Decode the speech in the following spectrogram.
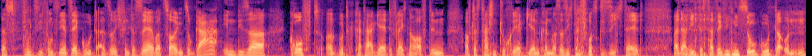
Das funktio funktioniert sehr gut. Also, ich finde das sehr überzeugend, sogar in dieser Gruft. Äh, gut, Kartagier hätte vielleicht noch auf den, auf das Taschentuch reagieren können, was er sich dann vors Gesicht hält, weil da riecht es tatsächlich nicht so gut da unten.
